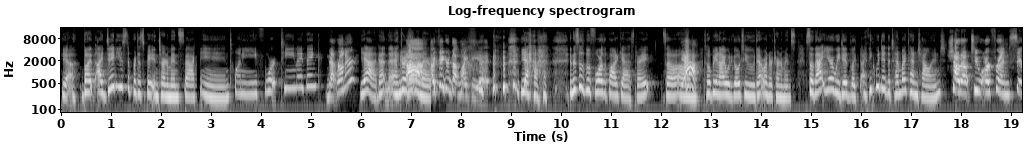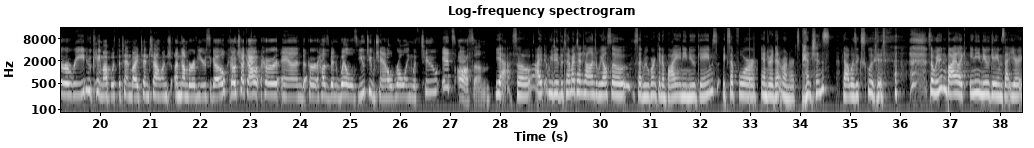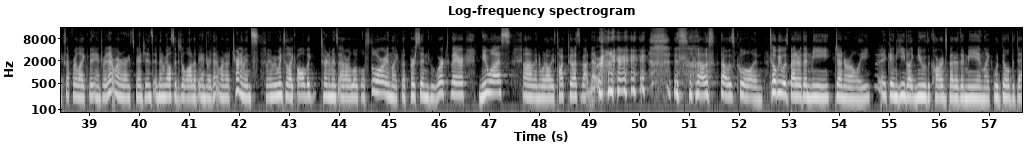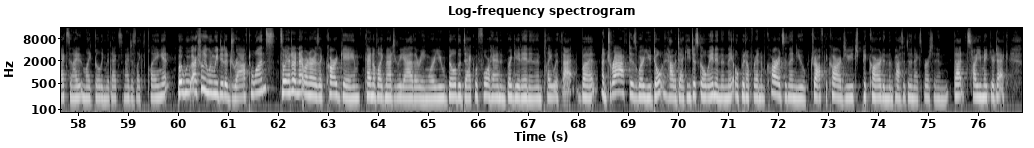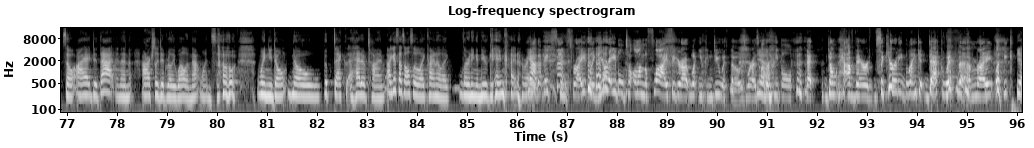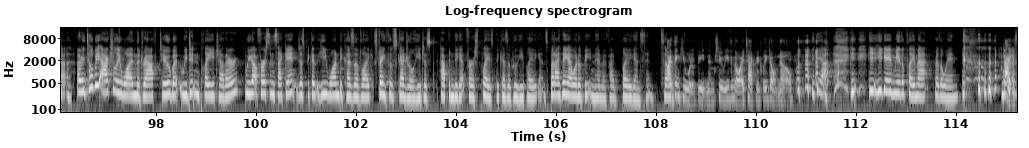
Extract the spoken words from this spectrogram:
Yeah. But I did used to participate in tournaments back in 2014, I think. Netrunner? Yeah, Net- Android Ah, Netrunner. I figured that might be it. yeah. And this was before the podcast, right? So um, Yeah. Toby and I would go to Netrunner tournaments. So that year we did like I think we did the 10 by 10 challenge. Shout out to our friend Sarah Reed, who came up with the 10 by 10 challenge a number of years ago. Go check out her and her husband Will's YouTube channel, Rolling with Two. It's awesome. Yeah, so I we did the 10 by 10 challenge. We also said we weren't going to buy any new games except for Android Netrunner expansions. That was excluded. so we didn't buy like any new games that year except for like the Android Netrunner expansions. And then we also did a lot of Android Netrunner tournaments. And we went to like all the tournaments at our local store, and like the person who worked there knew us um, and would always talk to us about Netrunner. and so that was that was cool. And Toby was better than me generally. Like, and he like knew the cards better than me and like would build the decks. And I didn't like building the decks, and I just liked playing it. But we actually when we did a draft once, so Android Netrunner is a card game, kind of like Magic the Gathering, where you build a deck beforehand and bring it in and then play with that. But a draft is where you don't have a deck. You just go in and then they open up random cards and then you draft the cards. You each pick card and then pass it to the next person. And that's how you make your deck. So I did that and then I actually did really well in that one. So when you don't know the deck ahead of time, I guess that's also like kind of like learning a new game, kind of, right? Yeah, that makes sense, right? Like you're able to on the fly figure out what you can do with those, whereas Yeah. other people that don't have their security blanket deck with them, right? Like Yeah. I mean, Toby actually won the draft too, but we didn't play each other. We got first and second just because he won because of like strength of schedule. He just happened to get first place because of who he played against. But I think I would have beaten him if I played against him. So I think you would have beaten him too, even though I technically don't know. yeah, he, he he gave me the playmat for the win. nice.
